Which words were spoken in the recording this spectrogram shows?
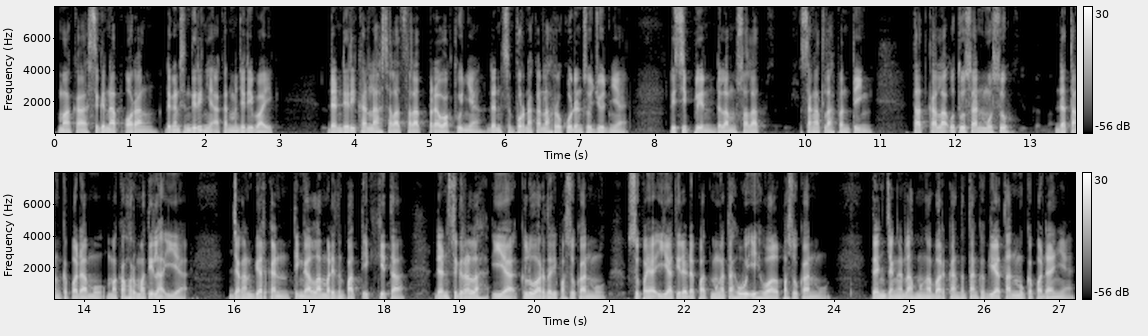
maka segenap orang dengan sendirinya akan menjadi baik. Dan dirikanlah salat-salat pada waktunya dan sempurnakanlah ruku dan sujudnya. Disiplin dalam salat sangatlah penting. Tatkala utusan musuh datang kepadamu, maka hormatilah ia. Jangan biarkan tinggal lama di tempat kita, dan segeralah ia keluar dari pasukanmu, supaya ia tidak dapat mengetahui ihwal pasukanmu. Dan janganlah mengabarkan tentang kegiatanmu kepadanya,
